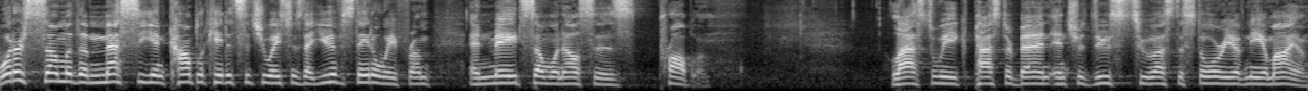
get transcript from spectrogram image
What are some of the messy and complicated situations that you have stayed away from and made someone else's problem? Last week, Pastor Ben introduced to us the story of Nehemiah.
